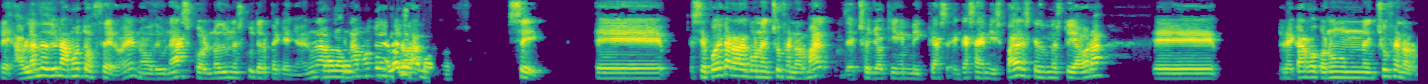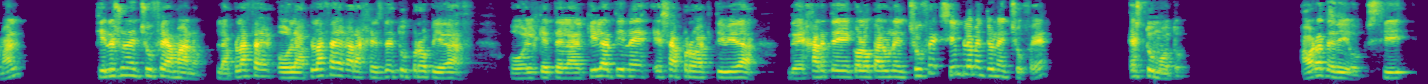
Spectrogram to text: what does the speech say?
Eh, hablando de una moto cero, ¿eh? no de un Ascol, no de un scooter pequeño, en una, no, no, una moto de verdad. Sí. Eh, se puede cargar con un enchufe normal. De hecho, yo aquí en, mi casa, en casa de mis padres, que es donde estoy ahora, eh, recargo con un enchufe normal. Tienes un enchufe a mano, la plaza o la plaza de garajes de tu propiedad o el que te la alquila tiene esa proactividad de dejarte colocar un enchufe, simplemente un enchufe, ¿eh? es tu moto. Ahora te digo, si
